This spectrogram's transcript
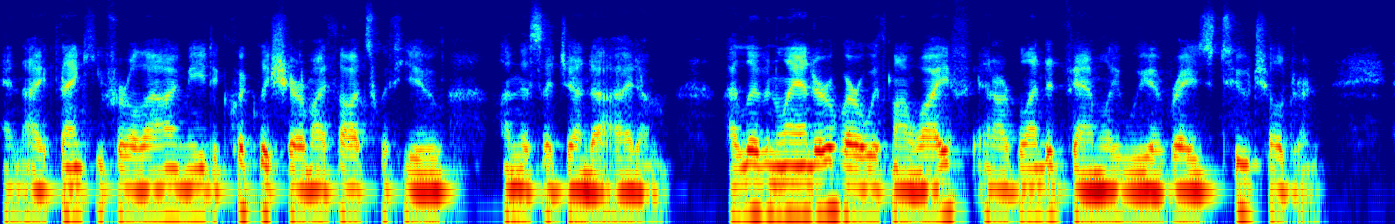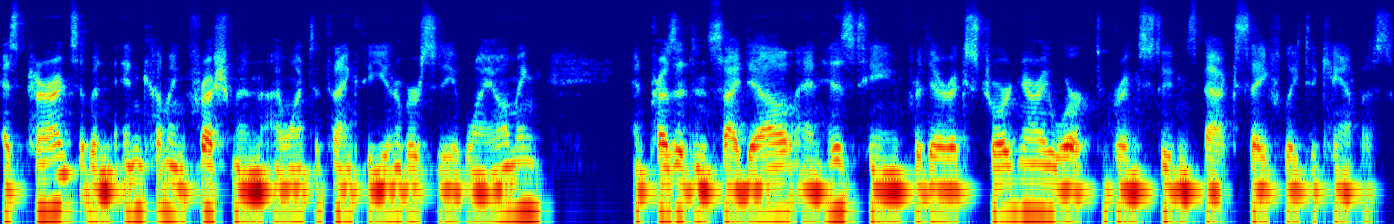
and I thank you for allowing me to quickly share my thoughts with you on this agenda item. I live in Lander, where with my wife and our blended family, we have raised two children. As parents of an incoming freshman, I want to thank the University of Wyoming and President Seidel and his team for their extraordinary work to bring students back safely to campus.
